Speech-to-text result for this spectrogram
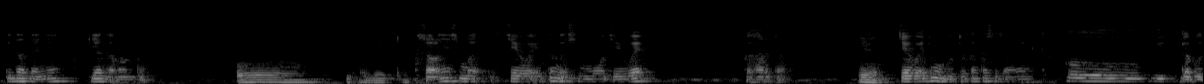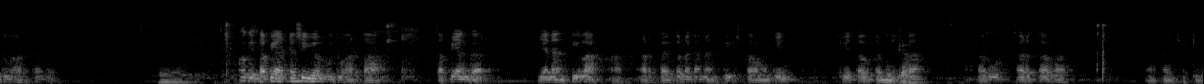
itu tandanya dia nggak mampu oh kayak gitu. Soalnya semua cewek itu nggak semua cewek ke harta. Iya. Cewek itu membutuhkan kasih sayang. Oh gitu nggak butuh harta kok. Iya. Oke. Ya, tapi ada sih yang butuh harta tapi yang enggak ya nanti lah. Harta itu kan nanti setelah mungkin kita udah Menikah. baru harta lah. Yang akan jadi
